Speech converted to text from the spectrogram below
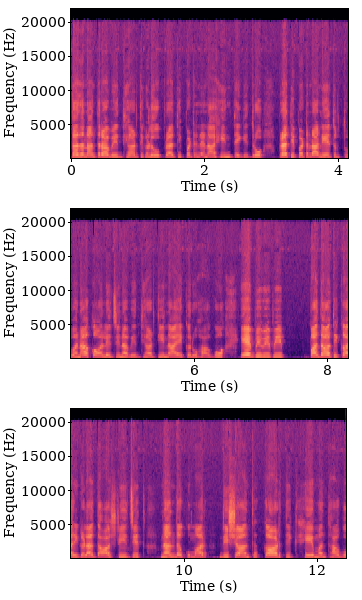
ತದನಂತರ ವಿದ್ಯಾರ್ಥಿಗಳು ಪ್ರತಿಭಟನೆನ ಹಿಂತೆಗೆದ್ರು. ಪ್ರತಿಭಟನಾ ನೇತೃತ್ವನ ಕಾಲೇಜಿನ ವಿದ್ಯಾರ್ಥಿ ನಾಯಕರು ಹಾಗೂ ಎಬಿವಿಪಿ ಪದಾಧಿಕಾರಿಗಳಾದ ಶ್ರೀಜಿತ್, ನಂದಕುಮಾರ್, ದಿಶಾಂತ್, ಕಾರ್ತಿಕ್, ಹೇಮಂತ್ ಹಾಗೂ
